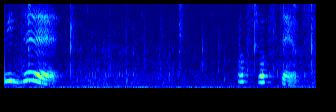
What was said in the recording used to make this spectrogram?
We did it. Let's let's dance.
